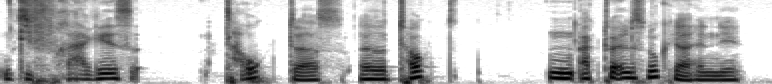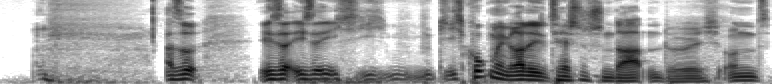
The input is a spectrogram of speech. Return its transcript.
Die Frage ist, taugt das? Also taugt ein aktuelles Nokia-Handy? Also ich, ich, ich, ich, gucke mir gerade die technischen Daten durch und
